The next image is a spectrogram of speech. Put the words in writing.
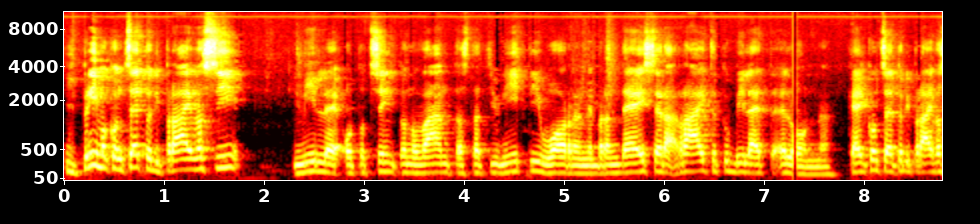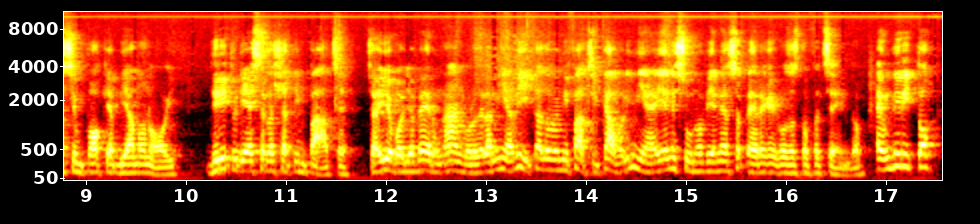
Il primo concetto di privacy 1890 Stati Uniti, Warren e Brandeis, era right to be let alone, che è il concetto di privacy un po' che abbiamo noi, diritto di essere lasciati in pace, cioè io voglio avere un angolo della mia vita dove mi faccio i cavoli miei e nessuno viene a sapere che cosa sto facendo. È un diritto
